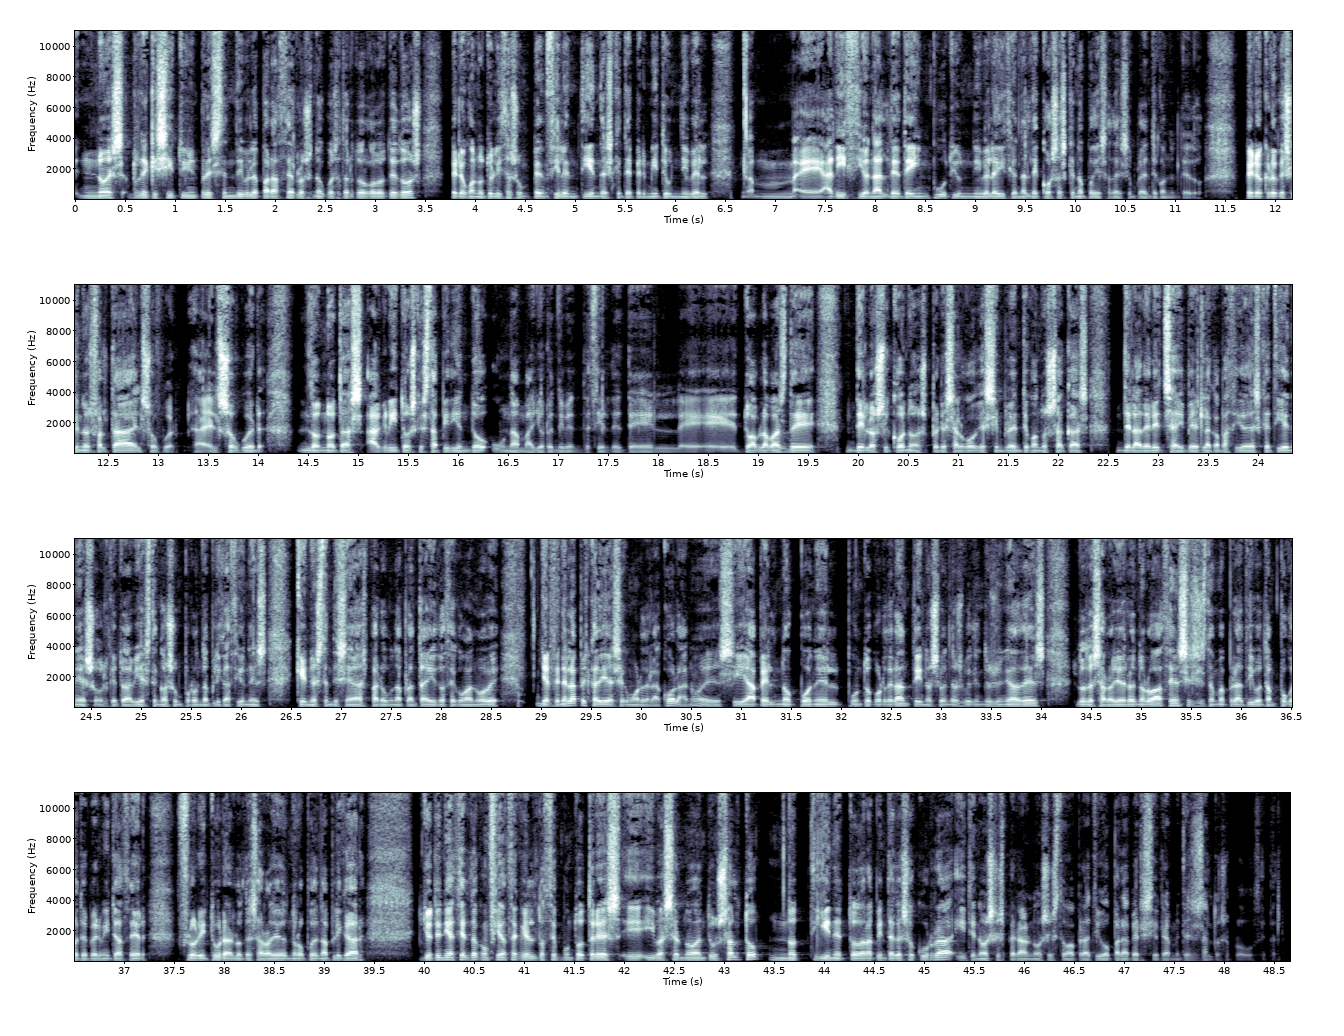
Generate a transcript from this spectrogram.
no es requisito imprescindible para hacerlo, sino que puedes hacer todo con los dedos, pero cuando utilizas un pencil entiendes que te permite un nivel mm, eh, adicional de, input y un nivel adicional de cosas que no podéis hacer simplemente con el dedo. Pero creo que sí nos falta el software. el software lo notas a gritos que está pidiendo una mayor rendimiento, es decir, desde el, eh, tú hablabas de, los iconos, pero es algo que simplemente cuando sacas de la derecha y ves las capacidades que tienes o el que todavía tengas un porrón de aplicaciones que no estén diseñadas para una pantalla de 12 y al final la pescadilla se de la cola, ¿no? Eh, si Apple no pone el punto por delante y no se venden suficientes unidades, los desarrolladores no lo hacen, si el sistema operativo tampoco te permite hacer florituras, los desarrolladores no lo pueden aplicar. Yo tenía cierta confianza que el 12.3 eh, iba a ser nuevamente un salto, no tiene toda la pinta que se ocurra y tenemos que esperar un nuevo sistema operativo para ver si realmente ese salto se produce, Pedro.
